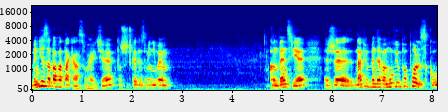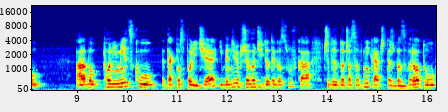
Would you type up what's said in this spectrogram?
Będzie zabawa taka, słuchajcie, troszeczkę to zmieniłem konwencję, że najpierw będę Wam mówił po polsku, albo po niemiecku tak pospolicie i będziemy przechodzić do tego słówka, czy też do czasownika, czy też do zwrotu,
